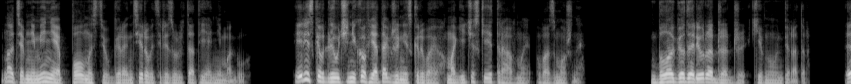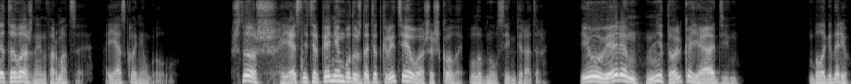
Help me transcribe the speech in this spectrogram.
но, тем не менее, полностью гарантировать результат я не могу. И рисков для учеников я также не скрываю. Магические травмы возможны. «Благодарю, Раджаджи», — кивнул император. «Это важная информация». Я склонил голову. «Что ж, я с нетерпением буду ждать открытия вашей школы», — улыбнулся император. «И уверен, не только я один». «Благодарю,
